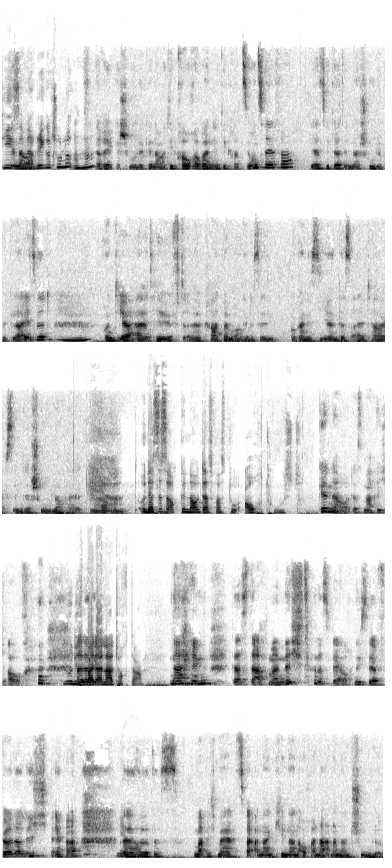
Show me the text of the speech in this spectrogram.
Die genau. ist in der Regelschule? Mhm. In der Regelschule, genau. Die braucht aber einen Integrationshelfer, der sie dort in der Schule begleitet mhm. und ihr halt hilft, äh, gerade beim Organisi Organisieren des Alltags in der Schule halt. Ne? Und, und, das ist auch genau das, was du auch tust. Genau, das mache ich auch. Nur nicht bei deiner Tochter. Nein, das darf man nicht. Das wäre auch nicht sehr förderlich. Ja. Ja. Also das mache ich bei zwei anderen Kindern auch an einer anderen Schule.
